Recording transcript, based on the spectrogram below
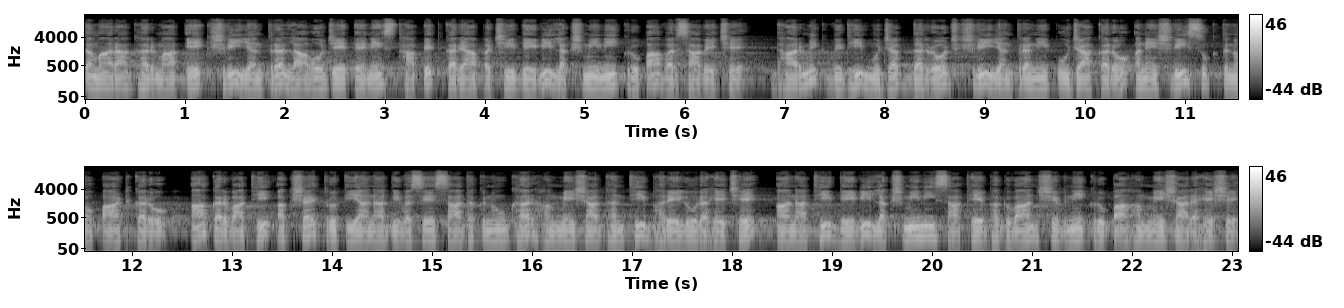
તમારા ઘરમાં એક શ્રી યંત્ર લાવો જે તેને સ્થાપિત કર્યા પછી દેવી લક્ષ્મીની કૃપા વરસાવે છે. ધાર્મિક વિધિ મુજબ દરરોજ શ્રી યંત્રની પૂજા કરો અને શ્રી સુક્તનો પાઠ કરો. આ કરવાથી અક્ષય તૃતીયાના દિવસે સાધકનું ઘર હંમેશા ધનથી ભરેલું રહે છે. આનાથી દેવી લક્ષ્મીની સાથે ભગવાન શિવની કૃપા હંમેશા રહેશે.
